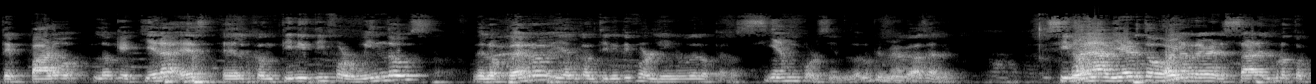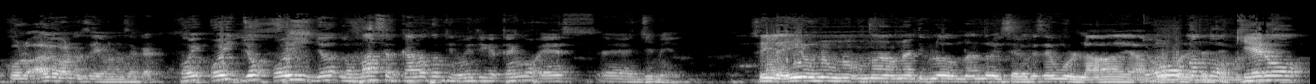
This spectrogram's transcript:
te paro lo que quiera, es el Continuity for Windows de los perros y el Continuity for Linux de los perros. 100%. Eso es lo primero que va a salir. Si no es abierto, van a reversar el protocolo. Algo van a hacer, van a sacar. Hoy, hoy yo, hoy yo lo más cercano a continuity que tengo es eh, Gmail. Sí, leí uno, uno- una- un artículo de un Android cero que se burlaba de Apple Yo por este cuando tema. quiero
